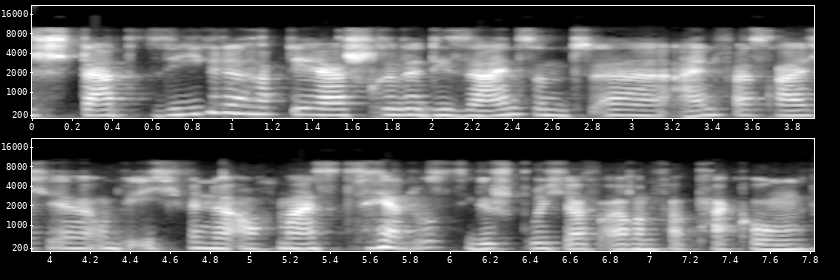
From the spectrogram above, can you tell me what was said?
Statt Siegel habt ihr ja schrille Designs und äh, einfallsreiche und wie ich finde auch meist sehr lustige Sprüche auf euren Verpackungen.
